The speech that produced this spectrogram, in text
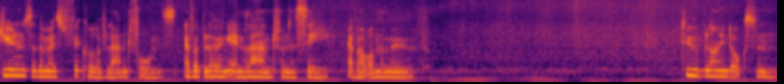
Dunes are the most fickle of landforms, ever blowing inland from the sea, ever on the move. Two blind oxen,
